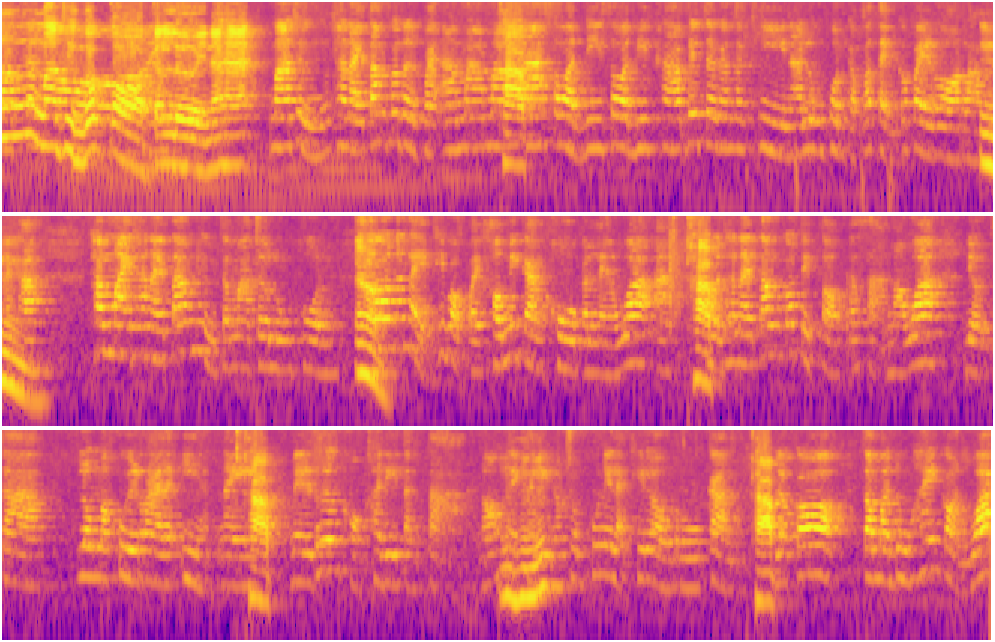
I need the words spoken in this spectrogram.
รับกันมมาถึงก็กอดกันเลยนะฮะ มาถึงทนายตั้มก็เดินไปอามามาครับมาสวัสดีสวัสดีครับ ได้เจอกันสักทีนะลุงพลกับป้าแตนก็ไปรอรับอืมนะคะทำไมทนายตั้มถึงจะมาเจอลุงพลอ่าก็นั่นแหละที่บอกไปเขามีการโคกันแล้วว่าอะครับ เหมือนทนายตั้มก็ติดต่อประสานมาว่า เดี๋ยวจะ ลงมาคุยรายละเอียดในครับในเรื่องของคดีต่างๆเนาะอือในฮึคดีน้องชมพู่นี่แหละที่เรารู้กัน ครับแล้วก็จะมาดูให้ก่อนว่า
